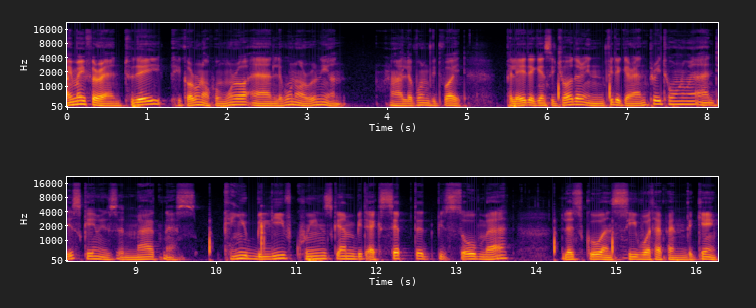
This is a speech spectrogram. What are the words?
Hi my friend, today Hikaru Nakamura and Levon Aronian, uh, Levon with white, played against each other in FIDE Grand Prix tournament and this game is a madness. Can you believe Queen's Gambit accepted be so mad? Let's go and see what happened in the game.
